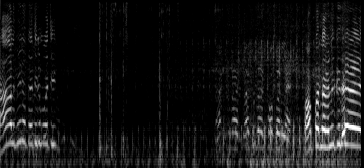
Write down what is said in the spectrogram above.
நாலு மீன் தெத்திட்டு போச்சு back to back back to back பாப்பர்ல பாப்பர்ல வெளுக்குது பா, இவர் ஏதோ அந்த துரும்பு வீட்டு ஏதோ பாப்பர்ல வந்துக்கிறாருப்பா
